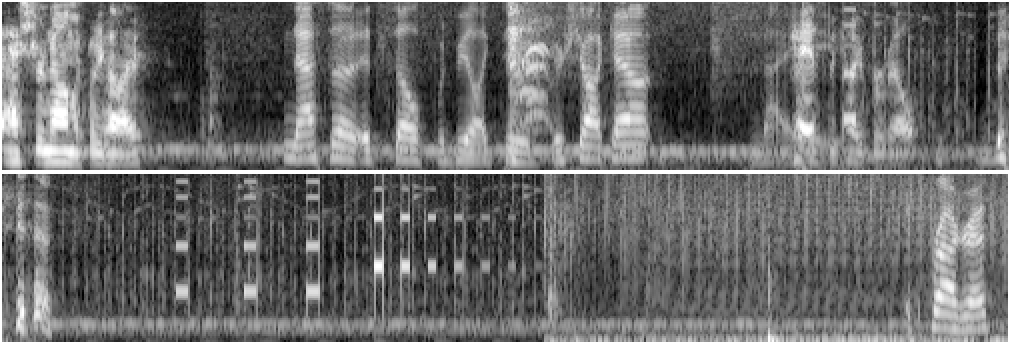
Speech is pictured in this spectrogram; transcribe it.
astronomically high. NASA itself would be like, dude, your shot count? Nice. Past the Kuiper belt. it's progress.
